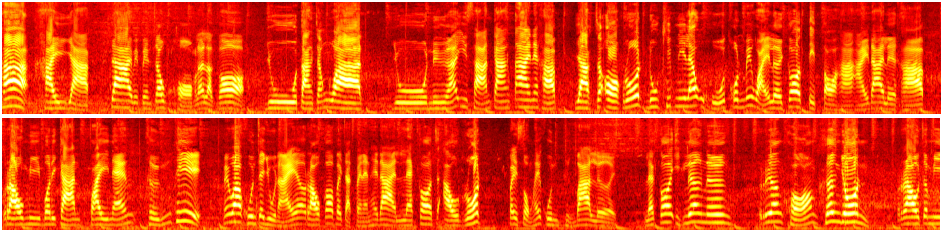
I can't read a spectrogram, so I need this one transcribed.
ถ้าใครอยากได้ไปเป็นเจ้าของแล้วล่ะก็อยู่ต่างจังหวัด อยู่เหนืออีสานกลางใต้นะครับ อยากจะออกรถดูคลิปนี้แล้ว โอ้โห ทนไม่ไหวเลยก็ติดต่อหาไอซ์ได้เลยครับ เรามีบริการไฟแนนซ์ถึงที่ไม่ว่าคุณจะอยู่ไหน เราก็ไปจัดไฟแนนซ์ให้ได้ และก็จะเอารถไปส่งให้คุณถึงบ้านเลย และก็อีกเรื่องหนึ่งเรื่องของเครื่องยนต์ เราจะมี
